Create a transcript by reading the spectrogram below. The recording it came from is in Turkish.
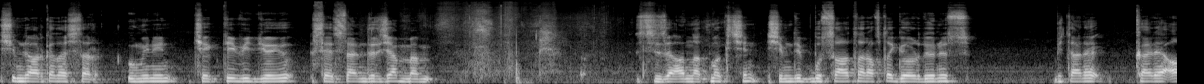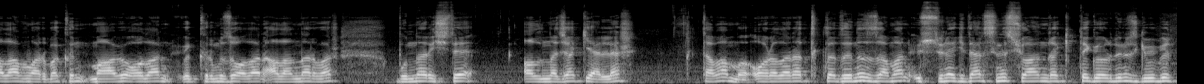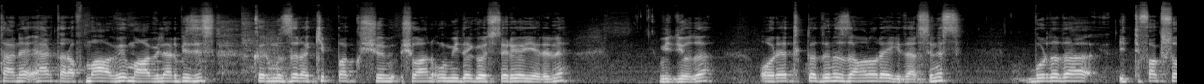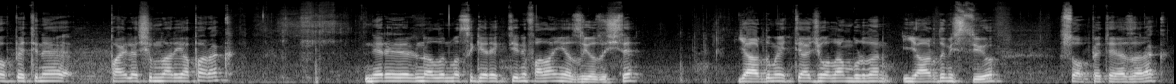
Şimdi arkadaşlar Umi'nin çektiği videoyu seslendireceğim ben size anlatmak için. Şimdi bu sağ tarafta gördüğünüz bir tane kare alan var. Bakın mavi olan ve kırmızı olan alanlar var. Bunlar işte alınacak yerler. Tamam mı? Oralara tıkladığınız zaman üstüne gidersiniz. Şu an rakipte gördüğünüz gibi bir tane her taraf mavi. Maviler biziz. Kırmızı rakip. Bak şu, şu an Umi de gösteriyor yerini videoda. Oraya tıkladığınız zaman oraya gidersiniz. Burada da ittifak sohbetine paylaşımlar yaparak nerelerin alınması gerektiğini falan yazıyoruz işte. Yardıma ihtiyacı olan buradan yardım istiyor sohbete yazarak.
